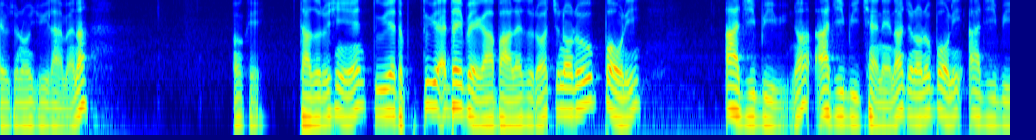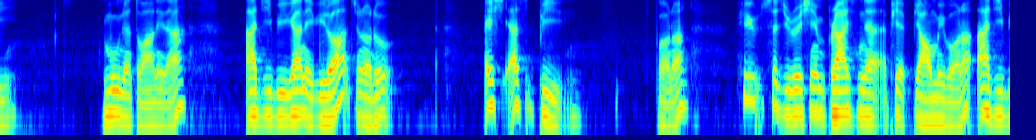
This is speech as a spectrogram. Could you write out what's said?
ကိုကျွန်တော်ယူလိုက်မယ်နော် okay ဒါဆိုလို့ရှိရင်သူရဲ့သူရဲ့အတိတ်ပဲကဘာလဲဆိုတော့ကျွန်တော်တို့ပုံဒီ RGB เนาะ RGB channel เนาะကျွန်တော်တို့ပုံဒီ RGB မှုနဲ့တွားနေတာ RGB ကနေပြီးတော့ကျွန်တော်တို့ HSB ပေါ့နော် hue saturation brightness အဖြစ်ပြောင်းပြီပေါ့နော် RGB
